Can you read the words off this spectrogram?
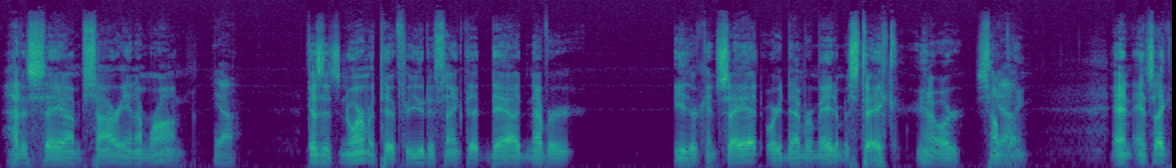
how to say, I'm sorry and I'm wrong? Yeah. Because it's normative for you to think that dad never either can say it or he never made a mistake, you know, or something. And, and it's like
